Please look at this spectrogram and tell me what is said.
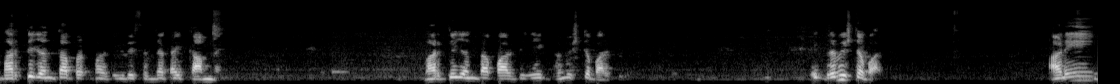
भारतीय जनता पार्टीकडे सध्या काही काम नाही. भारतीय जनता पार्टी ही एक भ्रमिष्ट पार्टी एक भ्रमिष्ट पार्टी आणि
